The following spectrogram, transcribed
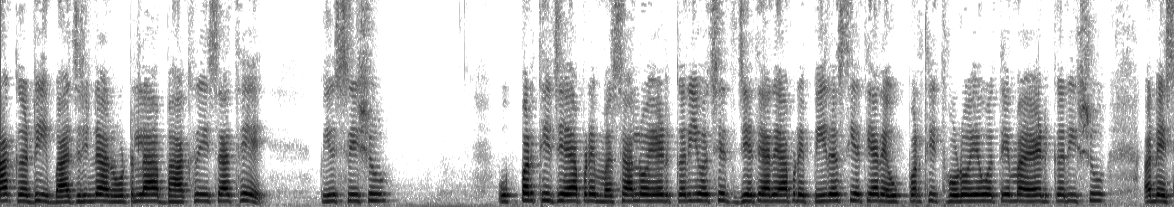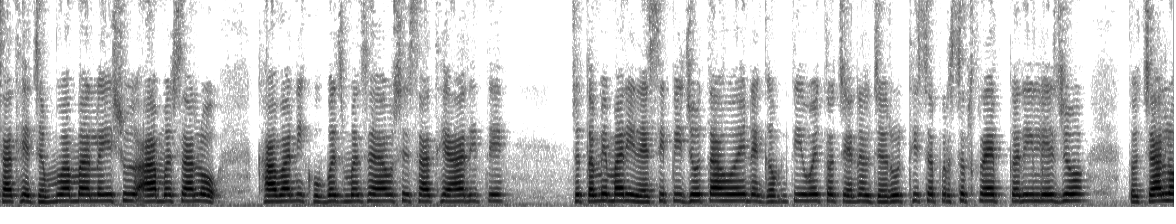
આ કઢી બાજરીના રોટલા, ભાખરી સાથે પીરસીશું. ઉપરથી જે આપણે મસાલો એડ કર્યો છે, જે ત્યારે આપણે પીરસીએ ત્યારે ઉપરથી થોડો એવો તેમાં એડ કરીશું અને સાથે જમવામાં લઈશું. આ મસાલો ખાવાની ખૂબ જ મજા આવશે સાથે આ રીતે. જો તમે મારી રેસીપી જોતા હોય ને ગમતી હોય તો ચેનલ જરૂરથી સબસ્ક્રાઈબ કરી લેજો. તો ચાલો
